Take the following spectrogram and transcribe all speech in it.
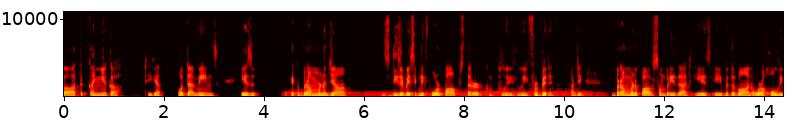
ਘਾਤ ਕੰਯਕਾ ਠੀਕ ਹੈ what that means is ਇੱਕ ਬ੍ਰਾਹਮਣ ਜਾਂ these are basically four paps that are completely forbidden ਹਾਂਜੀ Brahman pav somebody that is a Vidavan or a holy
